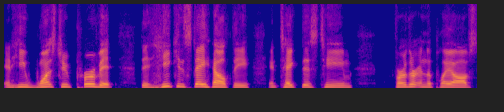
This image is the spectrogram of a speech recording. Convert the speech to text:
and he wants to prove it that he can stay healthy and take this team further in the playoffs.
